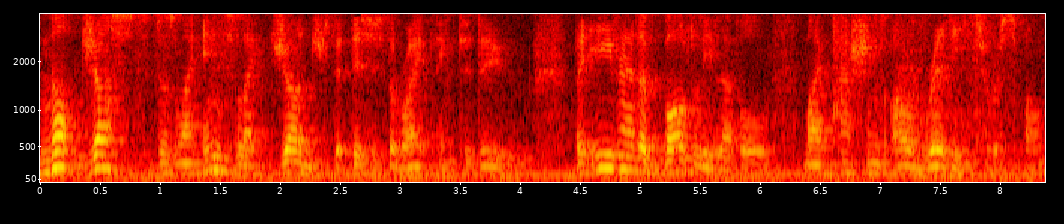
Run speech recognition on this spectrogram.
not just does my intellect judge that this is the right thing to do, but even at a bodily level, my passions are ready to respond.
